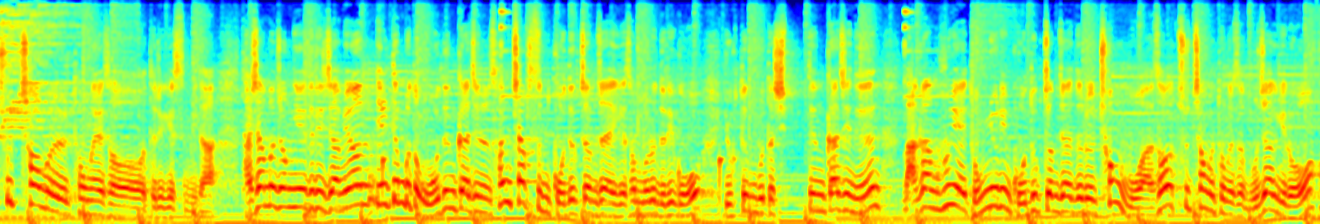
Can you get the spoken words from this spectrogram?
추첨을 통해서 드리겠습니다. 다시 한번 정리해드리자면 1등부터 5등까지는 선착순 고득점자에게 선물을 드리고 6등부터 10등까지는 마감 후에 동률인 고득점자들을 총 모아서 추첨을 통해서 무작위로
